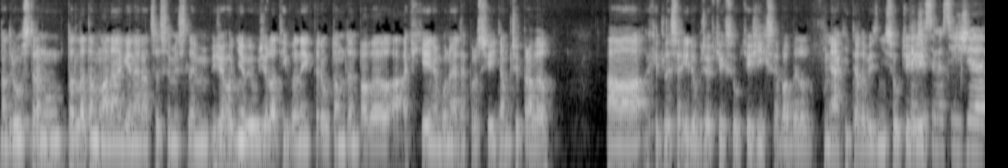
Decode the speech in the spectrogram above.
Na druhou stranu, tahle ta mladá generace si myslím, že hodně využila té vlny, kterou tam ten Pavel a ať chtějí nebo ne, tak prostě ji tam připravil a chytli se i dobře v těch soutěžích. Seba byl v nějaký televizní soutěži. Takže si myslíš, že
